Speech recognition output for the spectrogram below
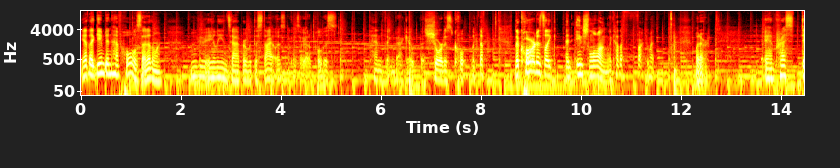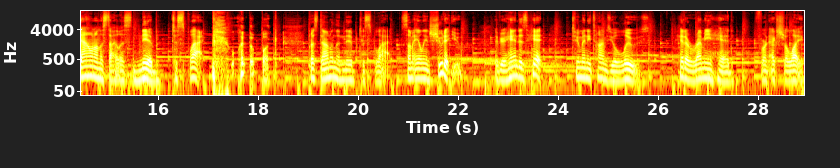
Yeah, that game didn't have holes. That other one. Move your alien zapper with the stylus. Okay, so I gotta pull this pen thing back out. The shortest cord. Like the, the cord is like an inch long. Like how the fuck am I? Whatever. And press down on the stylus nib to splat. what the fuck? Press down on the nib to splat. Some aliens shoot at you. If your hand is hit too many times, you'll lose. Hit a Remy head for an extra life.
